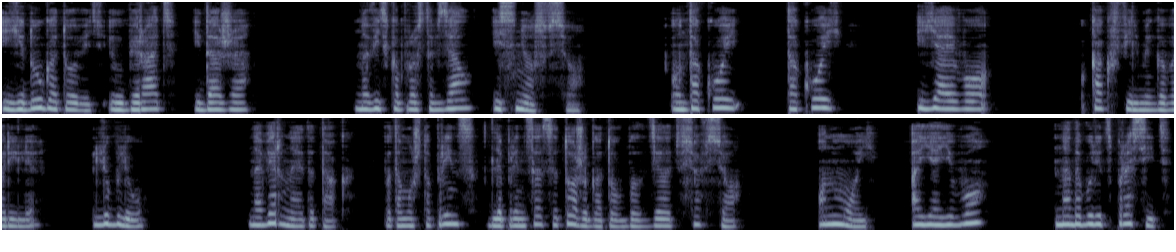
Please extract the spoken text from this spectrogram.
И еду готовить, и убирать, и даже но Витька просто взял и снес все. Он такой, такой, и я его, как в фильме говорили, люблю. Наверное, это так, потому что принц для принцессы тоже готов был сделать все-все. Он мой, а я его... Надо будет спросить,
